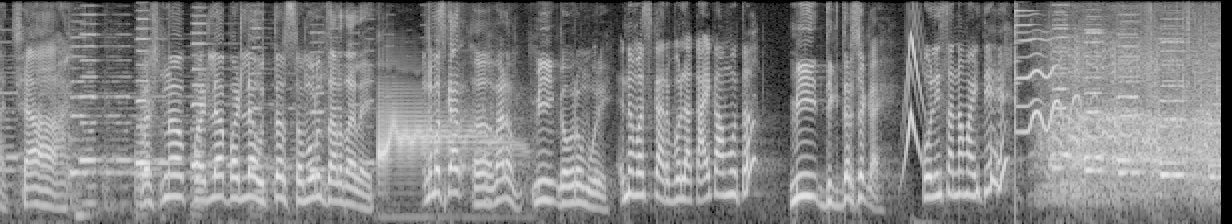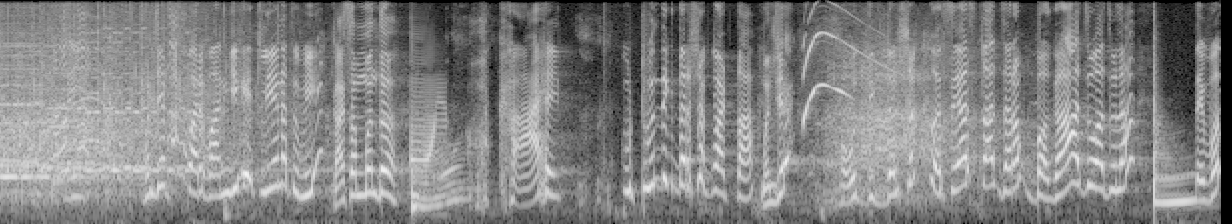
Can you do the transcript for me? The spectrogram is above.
अच्छा. प्रश्न पडल्या पडल्या उत्तर समोरून चालत आलंय. नमस्कार अ, मॅडम मी गौरव मोरे. नमस्कार बोला काय काम होतं? मी दिग्दर्शक आहे. पोलिसांना माहिती आहे नाही, म्हणजे परवानगी घेतली आहे ना तुम्ही? काय संबंध? काय? कुठून दिग्दर्शक वाटता. म्हणजे? हो दिग्दर्शक कसे असतात? जरा बघा आजूबाजूला. ते बघ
